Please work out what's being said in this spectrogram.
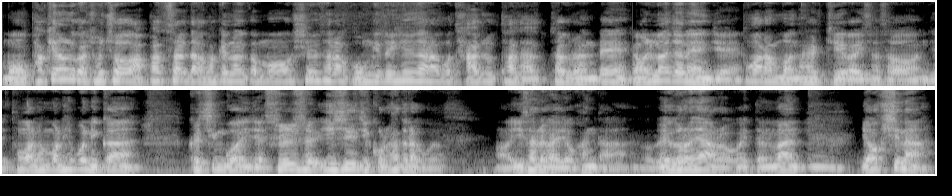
뭐 밖에 나오니까 좋죠. 아파트 살다가 밖에 나오니까 뭐 신선하고 공기도 신선하고 다 좋다 다 좋다 그러는데 얼마 전에 이제 통화를 한번 할 기회가 있어서 이제 통화를 한번 해보니까 그 친구가 이제 슬슬 이실직고를 하더라고요. 어, 이사를 가려고 한다. 왜 그러냐라고 했더니만 음, 역시나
